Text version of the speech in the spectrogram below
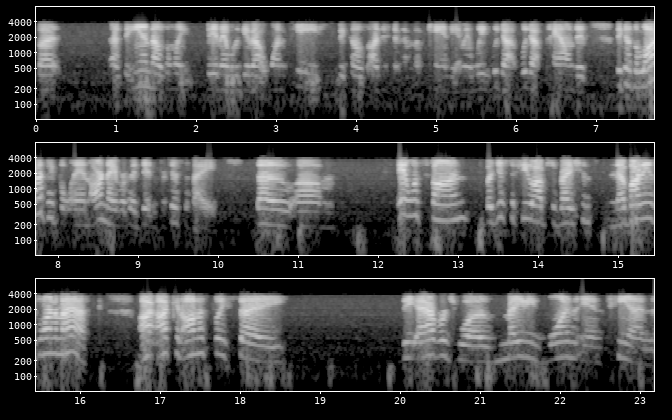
but at the end, I was only being able to give out one piece because I just didn't have enough candy. I mean, we we got we got pounded because a lot of people in our neighborhood didn't participate. So um, it was fun, but just a few observations. Nobody is wearing a mask. I, I can honestly say the average was maybe one in ten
